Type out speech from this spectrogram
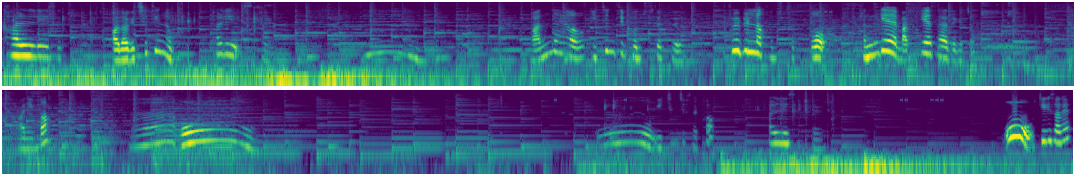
칼리스 아나 여기 채팅을 칼리스테. 음 맞네요. 2층 집 건축 세트, 풀빌라 건축 세트. 뭐 단계 맞게 사야 되겠죠? 아닌가? 아, 오. 2층 집 살까? 할리스테. 오, 되게 싸네?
